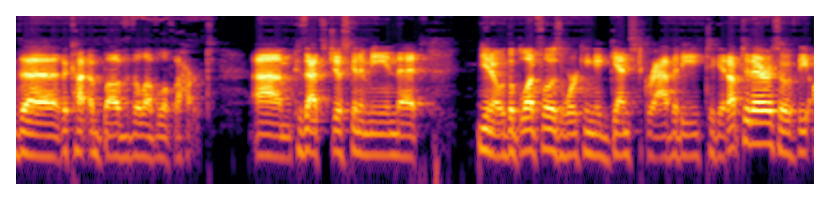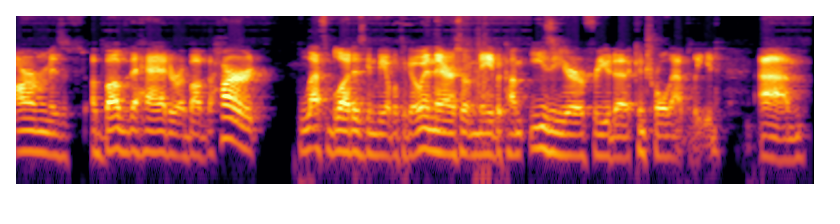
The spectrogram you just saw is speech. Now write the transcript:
the the cut above the level of the heart because um, that's just going to mean that you know, the blood flow is working against gravity to get up to there. So if the arm is above the head or above the heart, less blood is going to be able to go in there. So it may become easier for you to control that bleed um,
